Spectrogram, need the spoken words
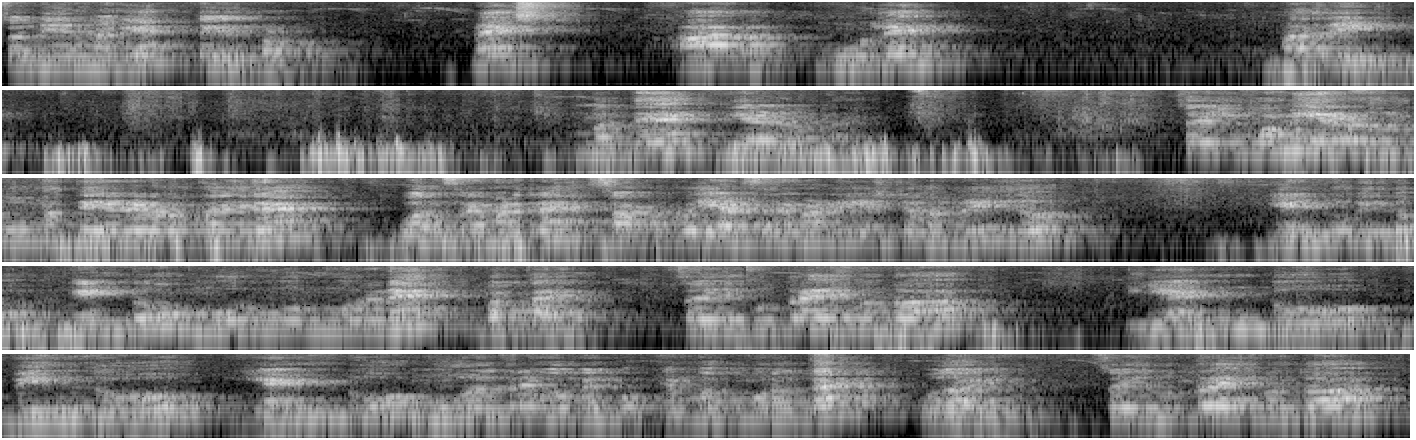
ಸೊನ್ನೆ ಹಾಗೆ ತೆಗೆದುಕೊಳ್ಬಹುದು ನೆಕ್ಸ್ಟ್ ಆರ್ ಮೂರ್ಲೆ ಹದಿನೆಂಟು. ಮತ್ತೆ ಎರಡು ಇದೆ ಸೊ ಈ ಒಮ್ಮೆ ಎರಡು ಬಂತು ಮತ್ತೆ ಎರಡು ಬರ್ತಾ ಇದ್ರೆ, ಒಂದ್ ಸರಿ ಮಾಡಿದ್ರೆ ಸಾಕು. ಎರಡ್ ಸರಿ ಮಾಡಿದ್ರೆ ಎಷ್ಟೇ ಬರ್ರಿ ಇದು ಎಂಟು ಬಿಂದು ಎಂಟು, ಮೂರು ಮೂರು, ಮೂರನೇ ಬರ್ತಾ ಇದೆ. ಸೊ ಇದಕ್ಕೆ ಉತ್ತರ ಎಷ್ಟು ಬಂತು? ಎಂಟು ಬಿಂದು ಎಂಟು ಮೂರು ಅಂತ ಹೋಗ್ಬೇಕು ಎಂಬತ್ ಮೂರು ಅಂತ ಉದಾಹರಣೆ ಸೊ ಇದ್ರ ಉತ್ತರ ಎಷ್ಟು ಬಂತು?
